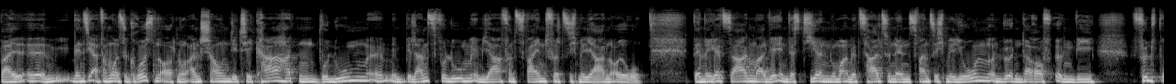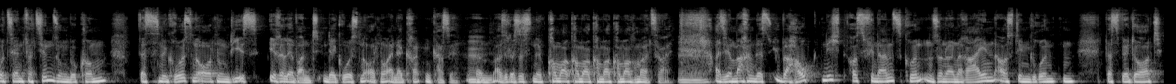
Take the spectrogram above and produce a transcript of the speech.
Weil ähm, wenn Sie einfach mal unsere Größenordnung anschauen, die TK hat ein Volumen, ähm, im Bilanzvolumen im Jahr von 42 Milliarden Euro. Wenn wir jetzt sagen mal, wir investieren, nur mal eine Zahl zu nennen, 20 Millionen und würden darauf irgendwie fünf Prozent Verzinsung bekommen, das ist eine Größenordnung, die ist irrelevant in der Größenordnung einer Krankenkasse. Mhm. Ähm, also das ist eine Komma, Komma, Komma, Komma, Komma Zahl. Mhm. Also wir machen das überhaupt nicht aus Finanzgründen, sondern rein aus den Gründen, dass wir dort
